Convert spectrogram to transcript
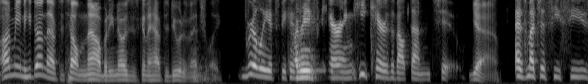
I mean, he doesn't have to tell them now, but he knows he's going to have to do it eventually. Really, it's because I mean- he's caring. He cares about them too. Yeah. As much as he sees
